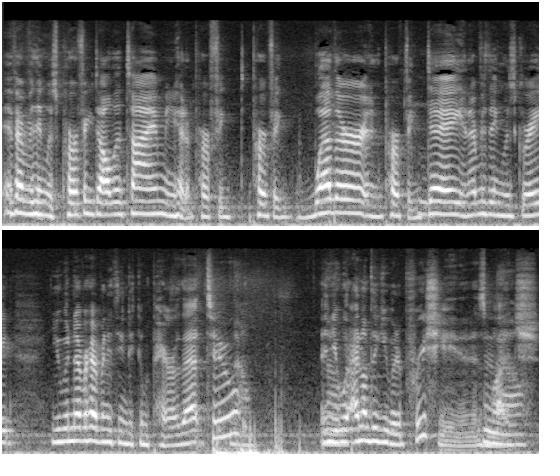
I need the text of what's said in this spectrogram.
If everything was perfect all the time, and you had a perfect perfect weather and perfect Mm-hmm. day, and everything was great, you would never have anything to compare that to. And you, would, I don't think you would appreciate it as much.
